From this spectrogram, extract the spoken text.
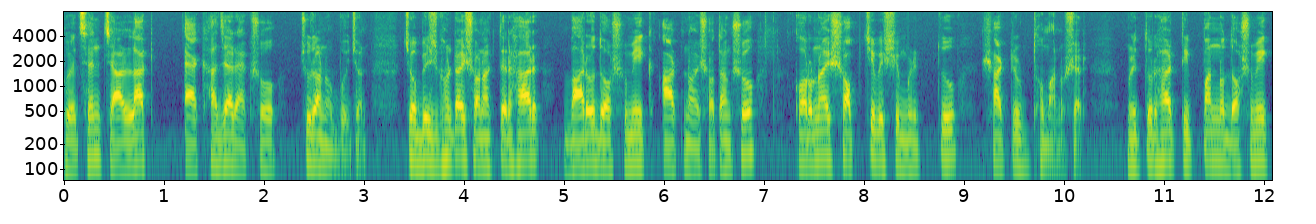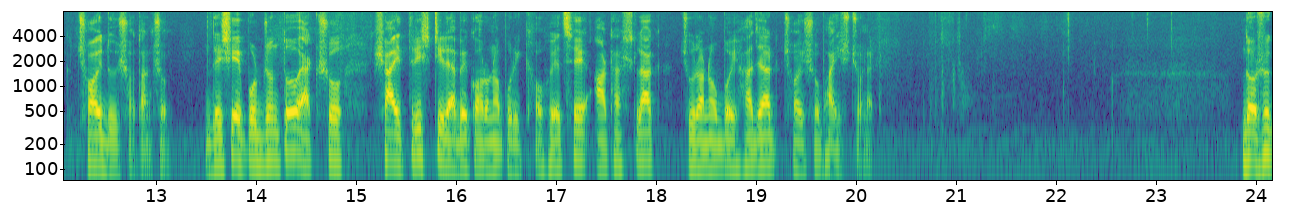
হয়েছেন চার লাখ এক হাজার একশো চুরানব্বই জন। চব্বিশ ঘন্টায় শনাক্তের হার বারো দশমিক আট নয় শতাংশ। করোনায় সবচেয়ে বেশি মৃত্যু ষাটের ঊর্ধ্ব মানুষের। মৃত্যুর হার তিপ্পান্ন দশমিক ছয় দুই শতাংশ। দেশে এ পর্যন্ত একশো সাঁত্রিশটি ল্যাবে করোনা পরীক্ষা হয়েছে, আঠাশ লাখ চুরানব্বই হাজার ছয়শো বাইশ জনের। দর্শক,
